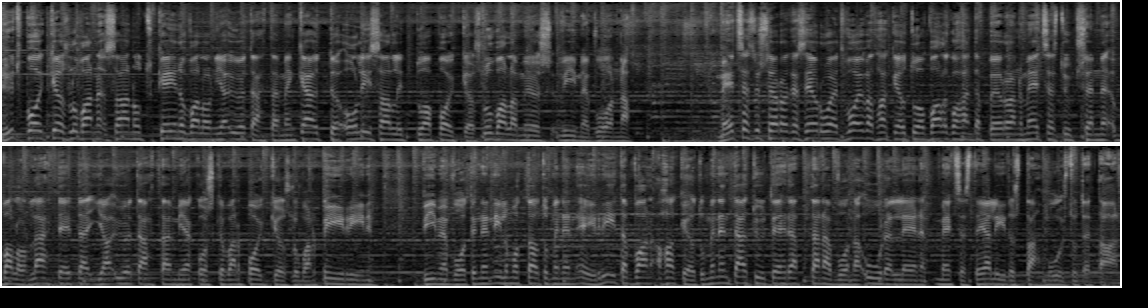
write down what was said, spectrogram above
Nyt poikkeusluvan saanut keinovalon ja yötähtäimen käyttö oli sallittua poikkeusluvalla myös viime vuonna. Metsästysseurat ja seurueet voivat hakeutua valkohäntäpeuran metsästyksen valon lähteitä ja yötähtäimiä koskevan poikkeusluvan piiriin. Viime vuotinen ilmoittautuminen ei riitä, vaan hakeutuminen täytyy tehdä tänä vuonna uudelleen. Metsästäjäliitosta muistutetaan.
